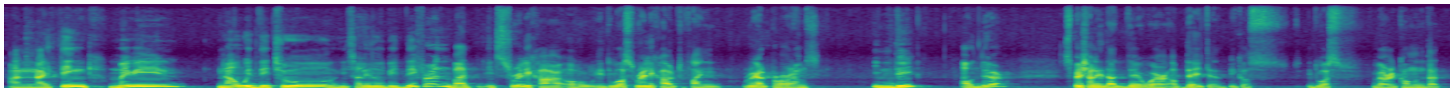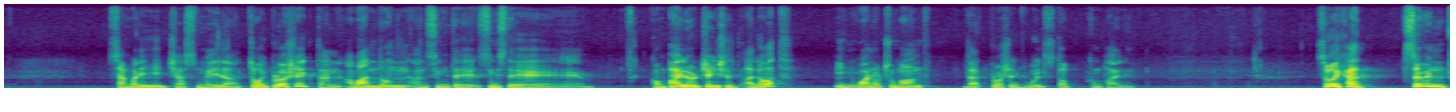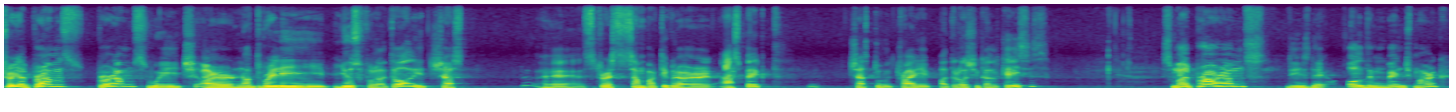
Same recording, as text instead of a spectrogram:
and I think maybe now with D2 it's a little bit different, but it's really hard, or it was really hard to find real programs in D out there, especially that they were updated because it was very common that somebody just made a toy project and abandoned, and since the, since the compiler changed a lot, in one or two months, that project will stop compiling. So I had seven trivial programs, programs which are not really useful at all. It just uh, stress some particular aspect just to try pathological cases. Small programs, this is the Olden benchmark.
